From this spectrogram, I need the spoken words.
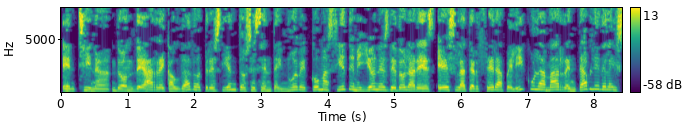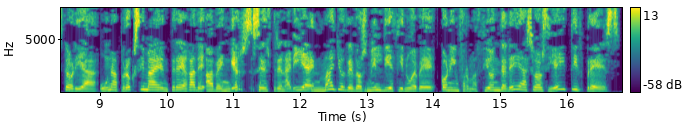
En China, donde ha recaudado 369,7 millones de dólares, es la tercera película más rentable de la historia. Una próxima entrega de Avengers se estrenaría en mayo de 2019, con información de The Associated Press.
